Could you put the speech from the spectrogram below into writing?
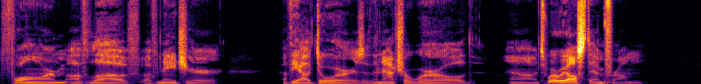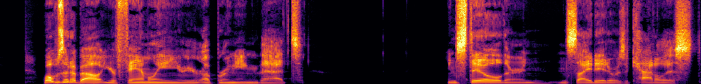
form of love of nature, of the outdoors, of the natural world. Uh, it's where we all stem from. What was it about your family or your upbringing that instilled or incited or was a catalyst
